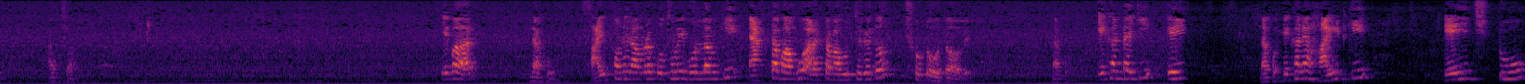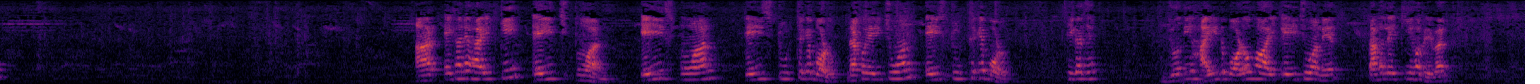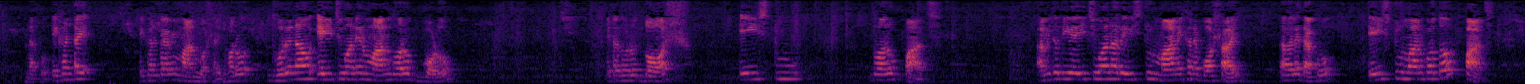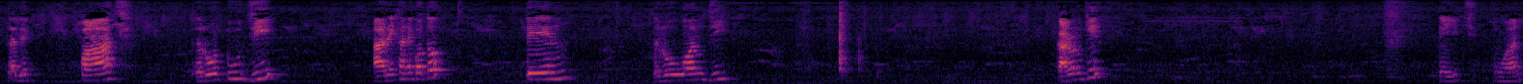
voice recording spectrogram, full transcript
আচ্ছা। এবার দেখো, সাইফনের আমরা প্রথমেই বললাম কি, একটা বাহু আর একটা বাহুর থেকে তো ছোট হতে হবে। দেখো, এখানটায় কি? এই দেখো, এখানে হাইট কি? এইচ টু আর এখানে হাইট কি? H one H one H টুর থেকে বড়। দেখো এইচ ওয়ান এইচ টুর থেকে বড়। ঠিক আছে? যদি হাইট বড় হয় এইচ ওয়ানের, তাহলে কি হবে? এবার দেখো, এখানটায় এখানটায় আমি মান বসাই। ধরো, ধরে নাও এইচ ওয়ানের মান ধরো বড়। এটা ধরো দশ এইচ টু ধরো পাঁচ। আমি যদি এইচ ওয়ান আর এইচ টুর মান এখানে বসাই তাহলে দেখো এইচ টুর মান কত? পাঁচ। তাহলে পাঁচ রো টু জি আর এখানে কত? টেন রো ওয়ান জি কারণ কি? H one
